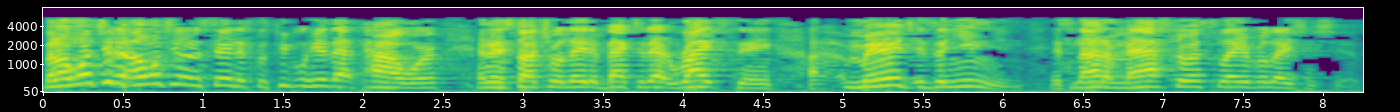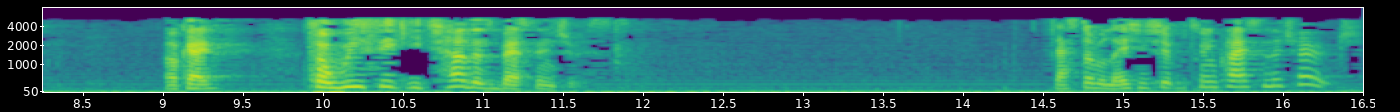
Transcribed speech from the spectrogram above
But I want you to, I want you to understand this because people hear that power and they start to relate it back to that rights thing. Uh, marriage is a union. It's not a master or slave relationship. Okay? So we seek each other's best interest. That's the relationship between Christ and the church.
